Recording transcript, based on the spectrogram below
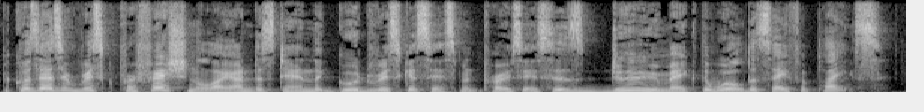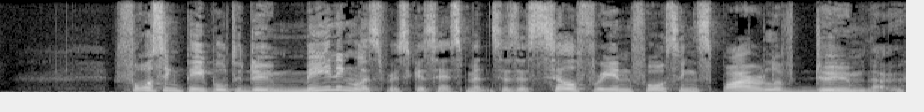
because as a risk professional, I understand that good risk assessment processes do make the world a safer place. Forcing people to do meaningless risk assessments is a self reinforcing spiral of doom, though.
